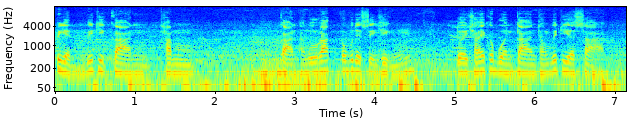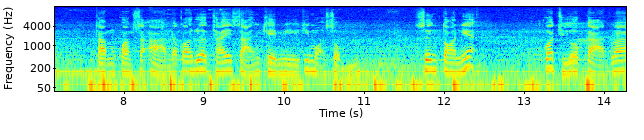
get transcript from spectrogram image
เปลี่ยนวิธีการทำการอนุรักษ์พระพุทธสิหิง โดยใช้กระบวนการทางวิทยาศาสตร์ทำความสะอาดแล้วก็เลือกใช้สารเคมีที่เหมาะสม ซึ่งตอนนี้ก็ถือโอกาสว่า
